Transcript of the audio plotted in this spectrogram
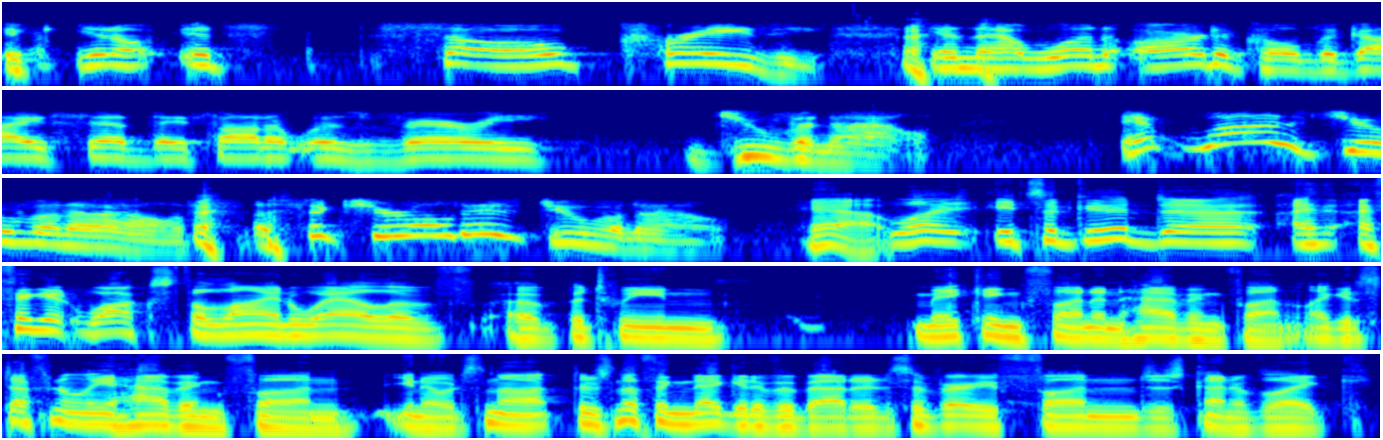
it, you know, it's so crazy. in that one article, the guy said they thought it was very juvenile. It was juvenile. A six year old is juvenile. Yeah, well, it's a good. Uh, I, I think it walks the line well of, of between making fun and having fun. Like it's definitely having fun. You know, it's not. There's nothing negative about it. It's a very fun, just kind of like,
